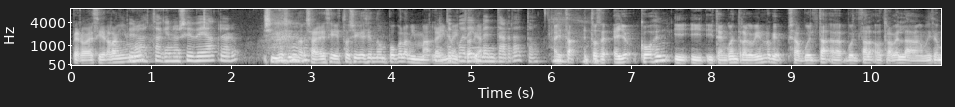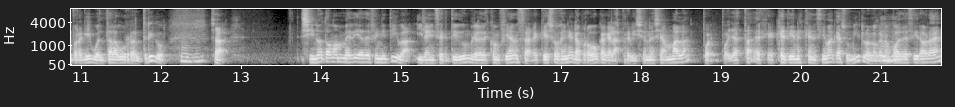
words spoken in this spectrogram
Pero es decir, ahora mismo... Pero hasta que no se vea, claro. Sigue siendo, o sea, es decir, esto sigue siendo un poco la misma, la no misma te puede historia. inventar datos. Ahí está. Entonces, ellos cogen y, y, y te encuentra el gobierno que, o sea, vuelta, vuelta otra vez, la, como dicen por aquí, vuelta la burra al trigo. O sea, si no toman medidas definitivas y la incertidumbre y la desconfianza que eso genera provoca que las previsiones sean malas, pues, pues ya está. Es que, es que tienes que encima que asumirlo. Lo que no puedes decir ahora es,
